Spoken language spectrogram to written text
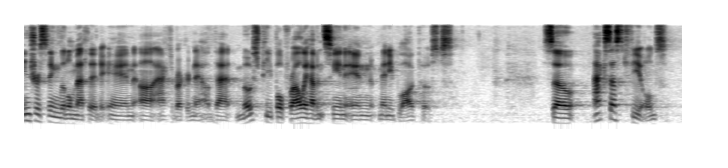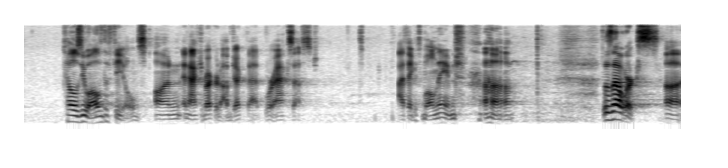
interesting little method in uh, Active Record now that most people probably haven't seen in many blog posts. So accessed fields tells you all of the fields on an Active Record object that were accessed. I think it's well named. So it works. Uh,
